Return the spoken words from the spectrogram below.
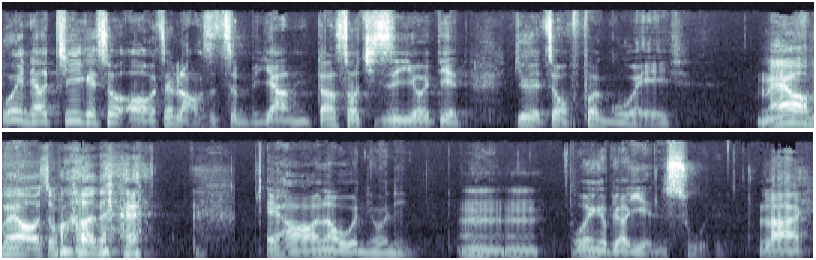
我以为你要接一个说哦，这老师怎么样？你当时候其实有点有点这种氛围。没有没有，怎么可能？哎、欸，好、啊，那我问你问你，嗯嗯，我问一个比较严肃的，来，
